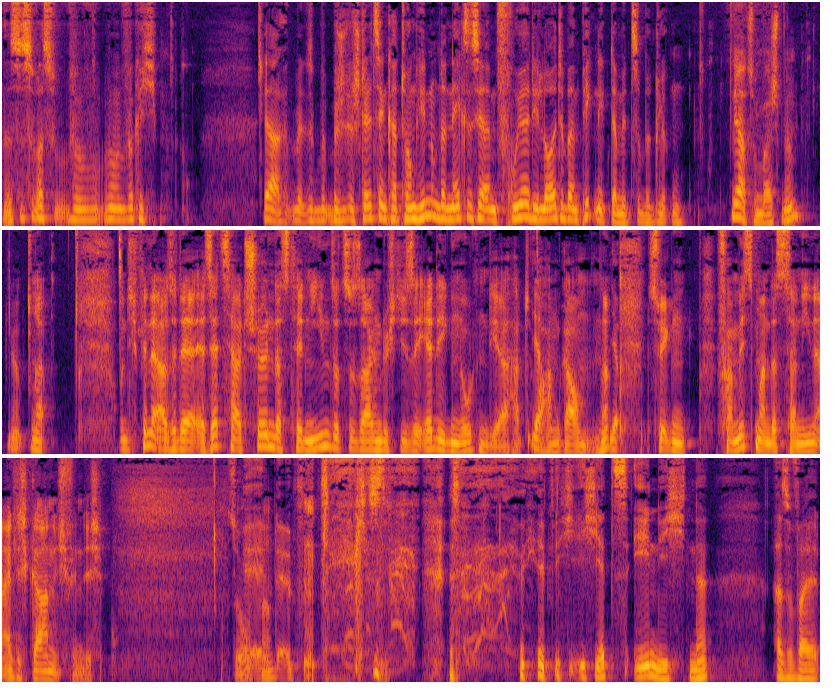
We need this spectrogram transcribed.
Das ist sowas, wo- man wirklich, ja, stellst den Karton hin, um dann nächstes Jahr im Frühjahr die Leute beim Picknick damit zu beglücken. Ja, zum Beispiel. Ja. ja. Und ich finde, also der ersetzt halt schön das Tannin sozusagen durch diese erdigen Noten, die er hat, Ja. auch am Gaumen. Ne? Ja. Deswegen vermisst man das Tannin eigentlich gar nicht, finde ich. So. ne? ich, ich jetzt eh nicht, ne? Also weil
